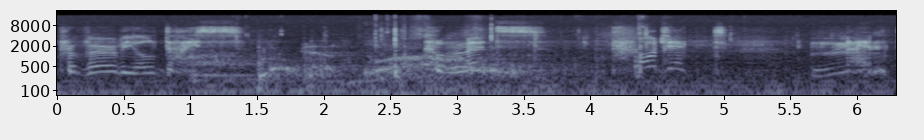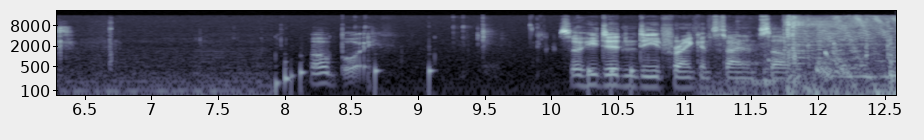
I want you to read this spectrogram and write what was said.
proverbial dice. Commence Project Mant. Oh boy. So he did indeed Frankenstein himself.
